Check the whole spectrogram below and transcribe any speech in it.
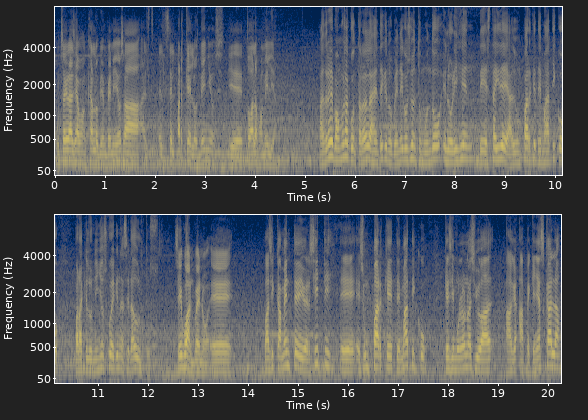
Muchas gracias, Juan Carlos. Bienvenidos al el Parque de los Niños y de toda la familia. Andrés, vamos a contarle a la gente que nos ve negocio en tu mundo el origen de esta idea, de un parque temático para que los niños jueguen a ser adultos. Sí, Juan, bueno, eh, básicamente Diversity eh, es un parque temático que simula una ciudad a, pequeña escala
